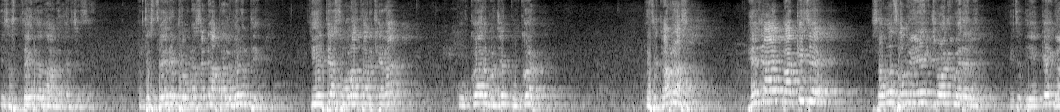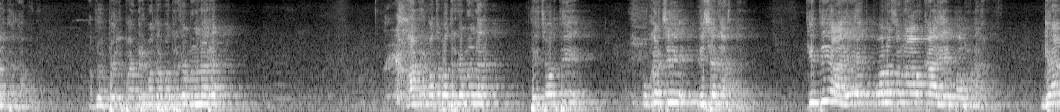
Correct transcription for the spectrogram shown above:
तिचं स्थैर्य राहणं गरजेचं आहे. आणि ते स्थैर्य ठेवण्यासाठी आपल्याला विनंती की येत्या सोळा तारखेला कुकर म्हणजे कुकर. याचं कारण असं. हे जे आहेत बाकीचे सर्व सर्व एक ज्वारी उभे याच्यात एकही घालता कामा आपल्याला पहिली पांढरी मतपत्रिका मिळणार आहे. पांढरी मतपत्रिका मिळणार आहे. त्याच्यावरती कुकरची निशाणी असणार. किती आहे कोणाचं नाव काय हे पाहू नका. घ्या.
